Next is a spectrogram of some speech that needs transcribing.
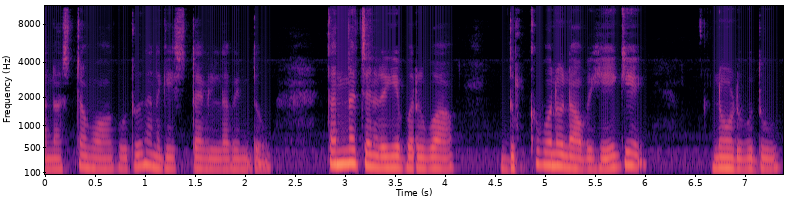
ನಷ್ಟವಾಗುವುದು ನನಗೆ ಇಷ್ಟವಿಲ್ಲವೆಂದು. ತನ್ನ ಜನರಿಗೆ ಬರುವ ದುಃಖವನ್ನು ನಾವು ಹೇಗೆ ನೋಡುವುದು?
